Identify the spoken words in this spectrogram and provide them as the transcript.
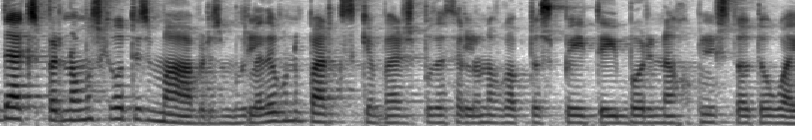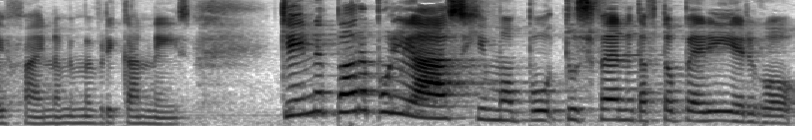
Εντάξει, περνώ όμως και εγώ τις μαύρες μου. Δηλαδή έχουν υπάρξει και μέρες που δεν θέλω να βγω από το σπίτι ή μπορεί να έχω κλειστό το wifi, να μην με βρει κανείς. Και είναι πάρα πολύ άσχημο που τους φαίνεται αυτό περίεργο.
